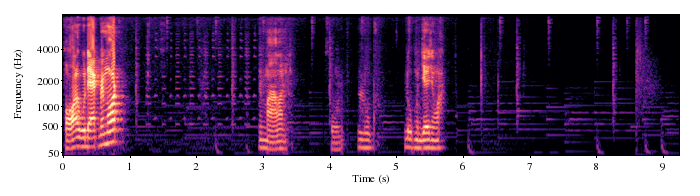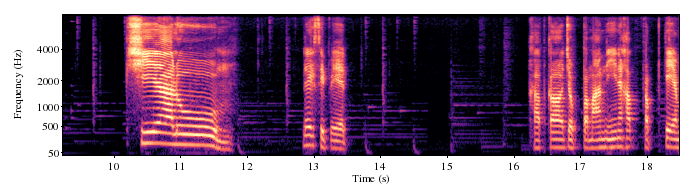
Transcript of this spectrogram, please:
ขอกูแดกไม่หมดไม่มามันโหลูกลูกมันเยอะจังวะเชียร์รูม เลขสิบเอ็ดครับก็จบประมาณนี้นะครับ กับเกม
